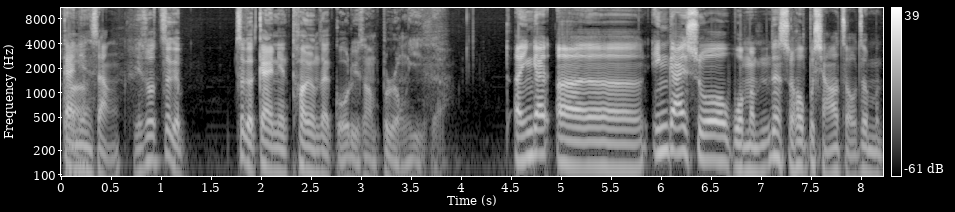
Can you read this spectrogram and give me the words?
概念上，你说这个这个概念套用在国旅上不容易是吧？呃，应该呃，应该说我们那时候不想要走这么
